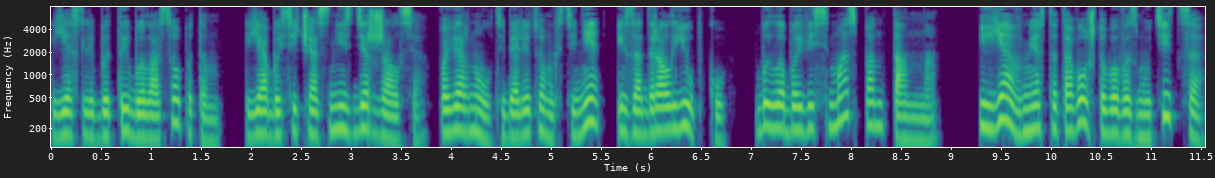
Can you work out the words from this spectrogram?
"Если бы ты была с опытом, я бы сейчас не сдержался, повернул тебя лицом к стене и задрал юбку. Было бы весьма спонтанно. И я вместо того, чтобы возмутиться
